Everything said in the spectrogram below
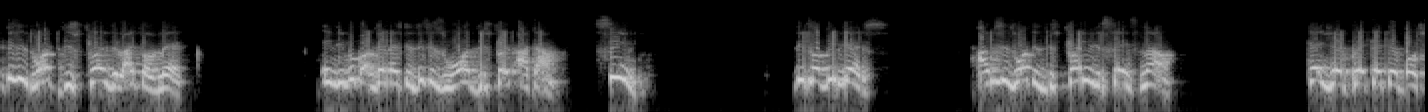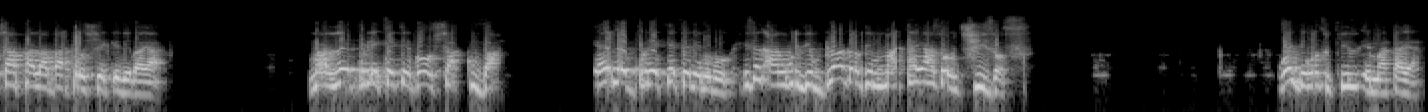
This is what destroys the life of men. In the book of Genesis, this is what destroyed Adam sin, disobedience. And this is what is destroying the saints now. He said, and with the blood of the martyrs of Jesus. When they want to kill a martyr,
